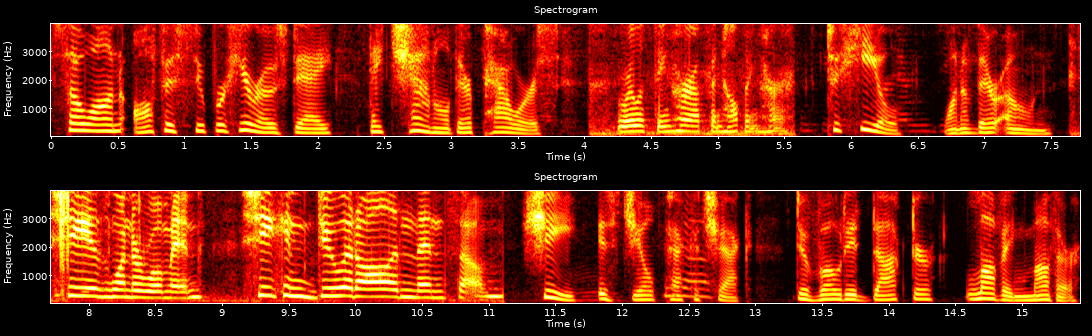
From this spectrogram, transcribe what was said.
So on Office Superheroes Day, they channel their powers We're lifting her up and helping her. to heal one of their own. She is Wonder Woman. She can do it all and then some. She is Jill Pechacek, devoted doctor, loving mother,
